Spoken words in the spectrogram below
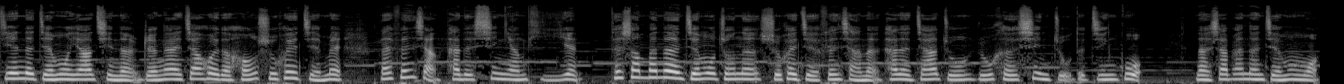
今天的节目邀请了仁爱教会的红淑慧姐妹来分享她的信仰体验。在上半段的节目中呢，淑慧姐分享了她的家族如何信主的经过。那下半段节目，我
